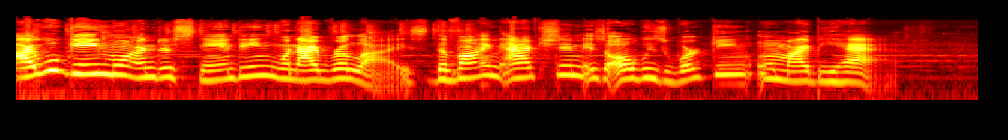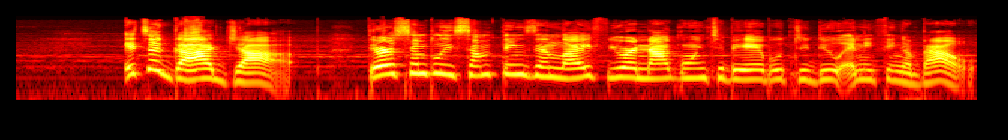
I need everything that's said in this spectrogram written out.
I will gain more understanding when I realize divine action is always working on my behalf. It's a God job. There are simply some things in life you are not going to be able to do anything about.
